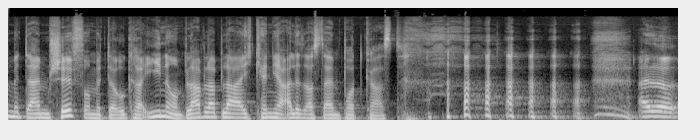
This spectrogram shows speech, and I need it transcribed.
mit deinem Schiff und mit der Ukraine und bla bla bla, ich kenne ja alles aus deinem Podcast. also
